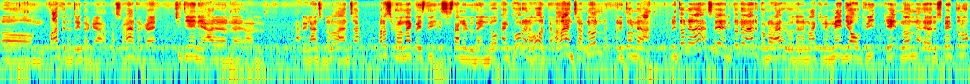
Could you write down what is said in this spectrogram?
uh, fatti da gente che è appassionata, che ci tiene al, al, al rilancio della Lancia, però secondo me questi si stanno illudendo ancora una volta, la Lancia non ritornerà. Ritornerà, se ritornerà, ritornerà con delle macchine mediocri che non eh, rispettano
